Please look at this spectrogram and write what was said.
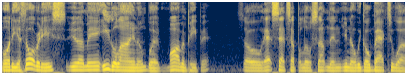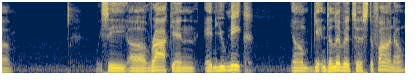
or the authorities. You know what I mean? Eagle eyeing them, but Marvin peeping. So that sets up a little something. And you know, we go back to uh we see uh Raq and and Unique um getting delivered to Stefano.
